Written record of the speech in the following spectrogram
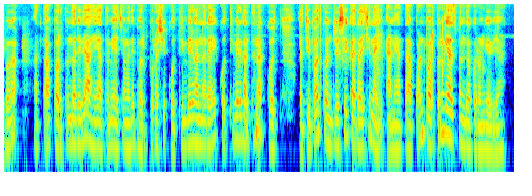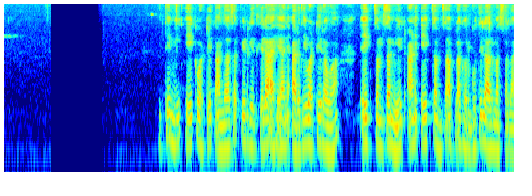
बघा आता परतून झालेले आहे. आता मी याच्यामध्ये भरपूर अशी कोथिंबीर घालणार आहे. कोथिंबीर घालताना को अजिबात कंजूशी करायची नाही. आणि आता आपण परतून गॅस बंद करून घेऊया. इथे मी एक वाटी तांदळाचा पीठ घेतलेला आहे आणि अर्धी वाटी रवा एक चमचा मीठ आणि एक चमचा आपला घरगुती लाल मसाला.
